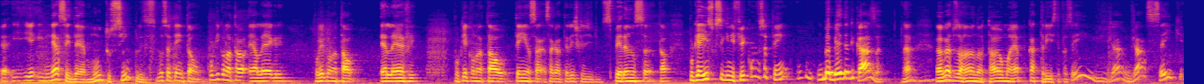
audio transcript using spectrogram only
É, e, e, nessa ideia muito simples, você tem então, por que, que o Natal é alegre? Por que, que o Natal é leve? Por que, que o Natal tem essa, essa característica de esperança tal? Porque é isso que significa quando você tem um, um bebê dentro de casa. Né? Uhum. Agora as pessoas, ah, Natal é uma época triste. Eu falei assim, já, já sei que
